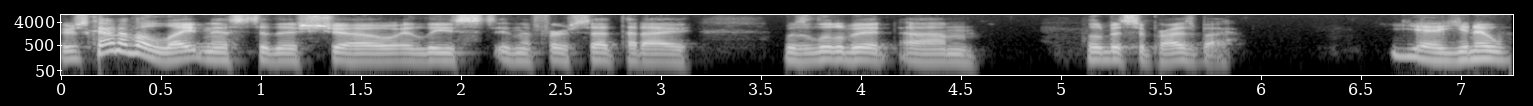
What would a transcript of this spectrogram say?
there's kind of a lightness to this show, at least in the first set that I was a little bit um a little bit surprised by. Yeah, you know,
